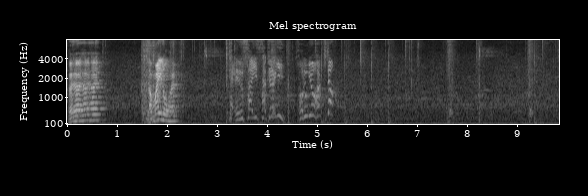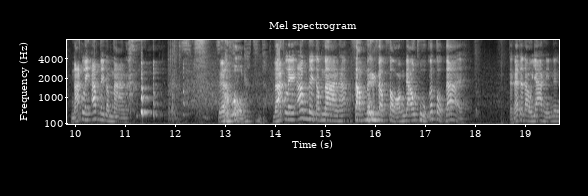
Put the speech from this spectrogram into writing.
เฮ้ยเฮ้ยเฮ้ยเราไม่ลงฮะนักเลย์อัพในตำนานเะอรัผม นักเลย์อัพในตำนานฮะสับหนึ่งสับสองดาวถูกก็ตกได้ แต่น่าจะเดายากนิดนึง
